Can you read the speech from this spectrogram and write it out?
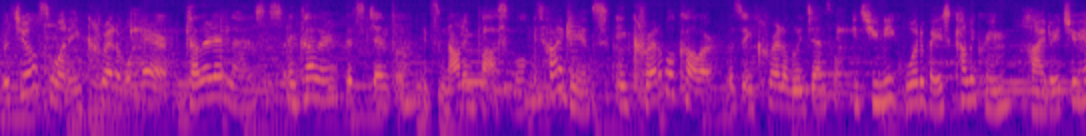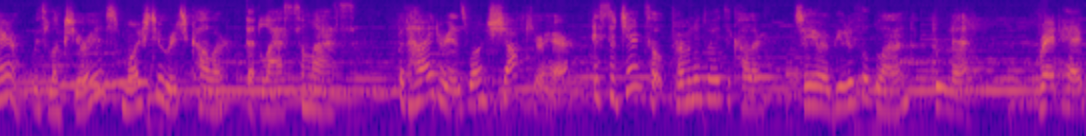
but you also want incredible hair. Color that lasts and color that's gentle. It's not impossible. It's Hydrience. Incredible color that's incredibly gentle. Its unique water-based color cream hydrates your hair with luxurious, moisture-rich color that lasts and lasts. But Hydrience won't shock your hair. It's the gentle, permanent way to color. So you're a beautiful blonde, brunette, redhead,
